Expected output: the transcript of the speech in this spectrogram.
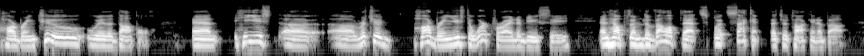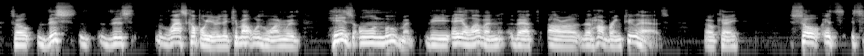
Habring two with a Doppel. And he used, uh, uh, Richard Habring used to work for IWC and help them develop that split second that you're talking about. So this this last couple years, they came out with one with his own movement, the A11 that uh, that Habring 2 has. Okay, so it's it's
